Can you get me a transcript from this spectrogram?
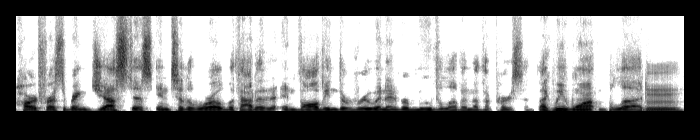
hard for us to bring justice into the world without it involving the ruin and removal of another person. Like we want blood, Mm,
